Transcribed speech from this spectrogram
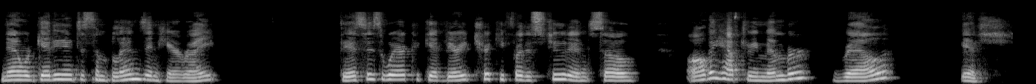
Now we're getting into some blends in here, right? This is where it could get very tricky for the student. So all they have to remember, rel, ish.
